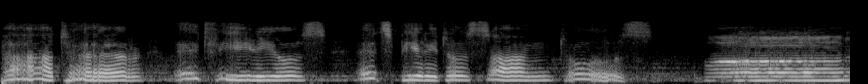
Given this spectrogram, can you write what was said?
Pater et Filius et Spiritus Sanctus. Amen.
